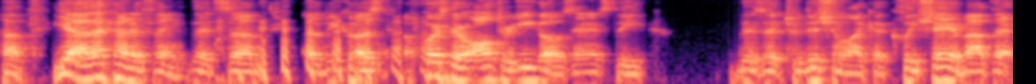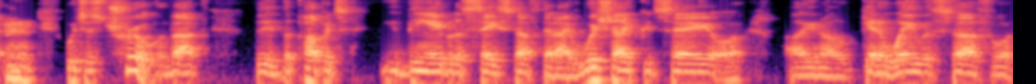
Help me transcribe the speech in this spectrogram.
Uh, yeah, that kind of thing. That's um, uh, because, of course, they're alter egos, and it's the there's a traditional like a cliche about that, which is true about the the puppets being able to say stuff that I wish I could say, or uh, you know, get away with stuff, or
